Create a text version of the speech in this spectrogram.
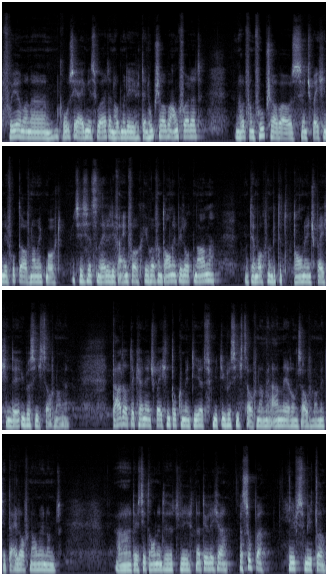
Früher, wenn ein großes Ereignis war, dann hat man die, den Hubschrauber angefordert und hat vom Hubschrauber aus entsprechende Fotoaufnahmen gemacht. Jetzt ist jetzt relativ einfach. Ich rufe einen Drohnenpiloten an, und der macht man mit der Drohne entsprechende Übersichtsaufnahmen. Da hat er keine entsprechend dokumentiert mit Übersichtsaufnahmen, Annäherungsaufnahmen, Detailaufnahmen und äh, da ist die Drohne natürlich, natürlich ein, ein super Hilfsmittel,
